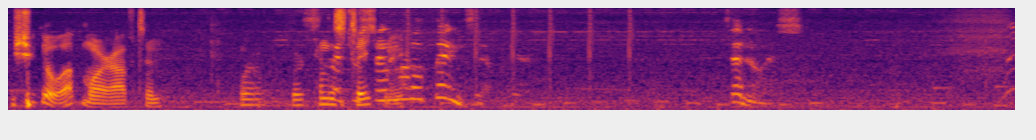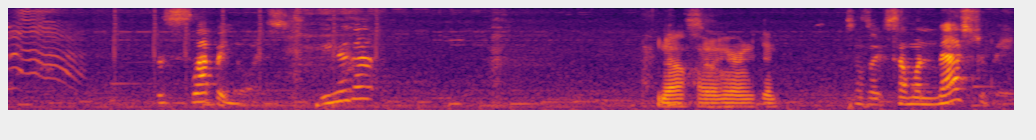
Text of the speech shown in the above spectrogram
you should go up more often. Where, where can this take Interesting me? little things up here. What's that noise? The slapping noise. Do you hear that? No, I don't hear anything. Sounds like someone masturbated.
